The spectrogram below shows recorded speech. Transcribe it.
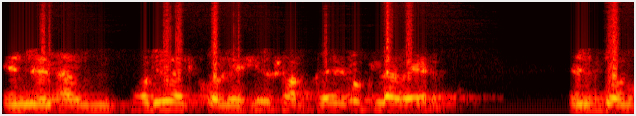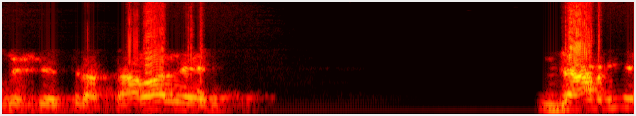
en el auditorio del Colegio San Pedro Claver, en donde se trataba de darle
